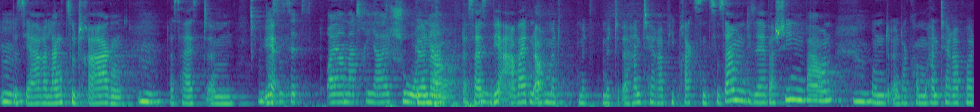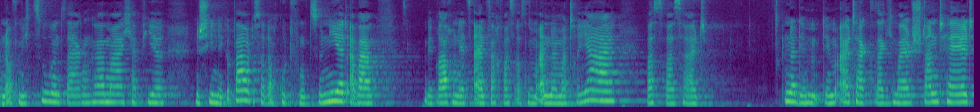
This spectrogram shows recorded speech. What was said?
mhm. das jahrelang zu tragen. Mhm. Das heißt, ähm, das ja, ist jetzt euer Material schon. Genau. Ja? Das heißt, mhm. wir arbeiten auch mit, mit, mit Handtherapiepraxen zusammen, die selber Schienen bauen. Mhm. Und äh, da kommen Handtherapeuten auf mich zu und sagen, hör mal, ich habe hier eine Schiene gebaut, das hat auch gut funktioniert, aber wir brauchen jetzt einfach was aus einem anderen Material, was, was halt ne, dem, dem Alltag, sag ich mal, standhält.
